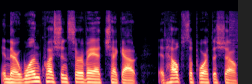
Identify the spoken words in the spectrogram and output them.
in their one question survey at checkout. It helps support the show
